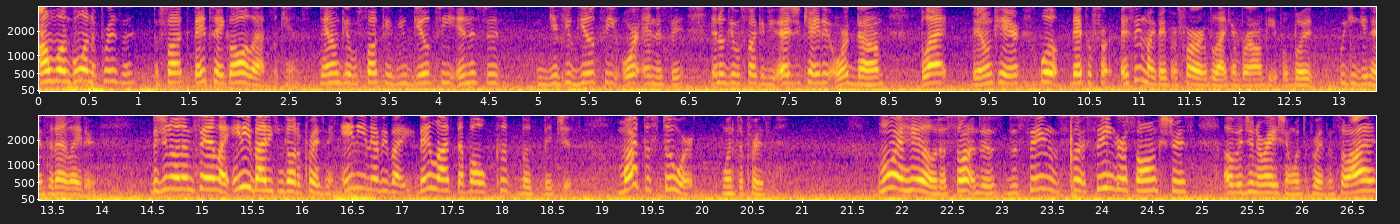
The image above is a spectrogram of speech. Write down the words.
I wasn't going to prison. The fuck? They take all applicants. They don't give a fuck if you guilty, innocent, if you guilty or innocent. They don't give a fuck if you educated or dumb, black. They don't care. Well, they prefer. It seems like they prefer black and brown people, but we can get into that later. But you know what I'm saying? Like anybody can go to prison. Any and everybody. They locked up old cookbook bitches. Martha Stewart went to prison. Lauryn Hill, the song, the, the sing, singer songstress of a generation, went to prison. So I,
